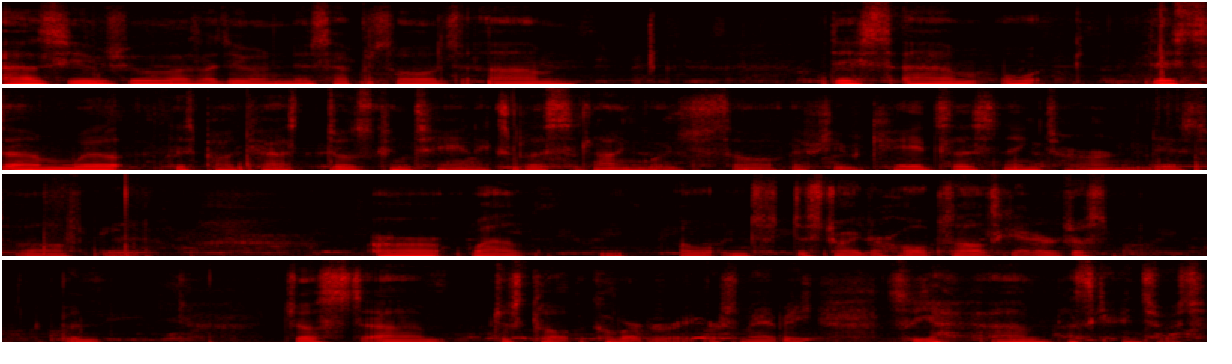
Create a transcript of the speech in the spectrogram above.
as usual, as I do in this episode, um, this um, this um will this podcast does contain explicit language, so if you've kids listening, turn this off now. Or well, I wouldn't destroy their hopes altogether. Just, but just um just close the cover the ears maybe. So yeah, um let's get into it.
